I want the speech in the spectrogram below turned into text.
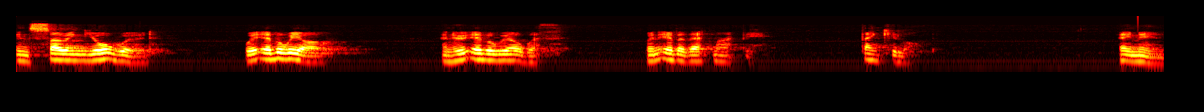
in sowing your word wherever we are and whoever we are with, whenever that might be. Thank you, Lord. Amen.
